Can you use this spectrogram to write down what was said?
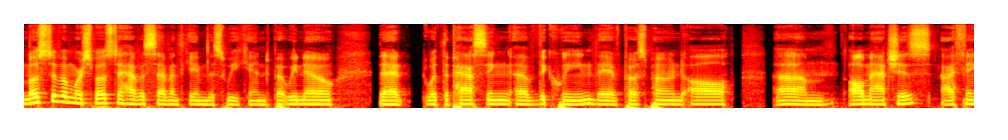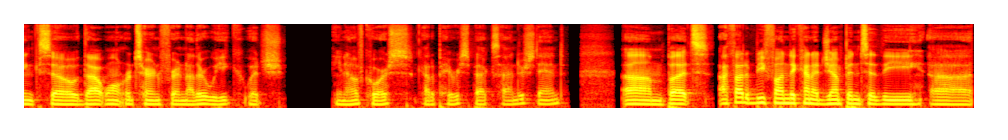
most of them were supposed to have a seventh game this weekend, but we know that with the passing of the Queen, they have postponed all um, all matches. I think so that won't return for another week, which you know, of course, got to pay respects. I understand. Um, but I thought it'd be fun to kind of jump into the, uh,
